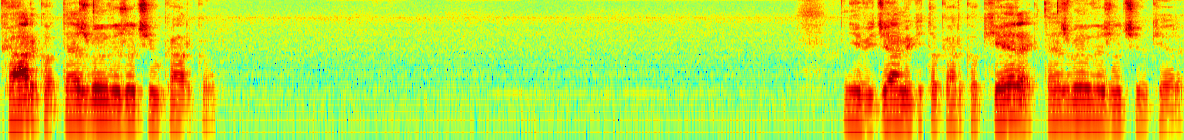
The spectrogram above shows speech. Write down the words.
Karko, też bym wyrzucił karką. Nie widziałem jaki to karko. Kierek, też bym wyrzucił kierek.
